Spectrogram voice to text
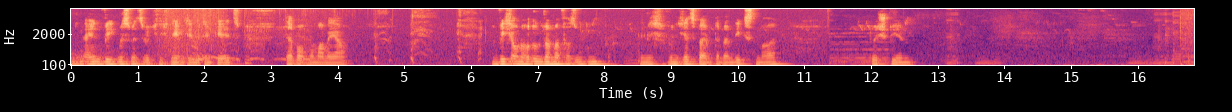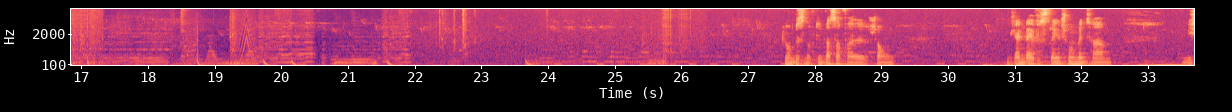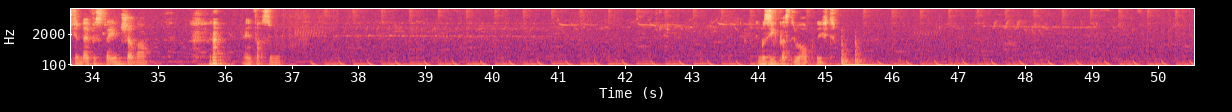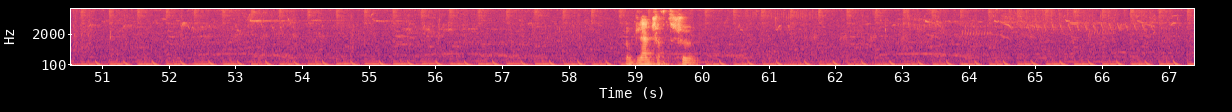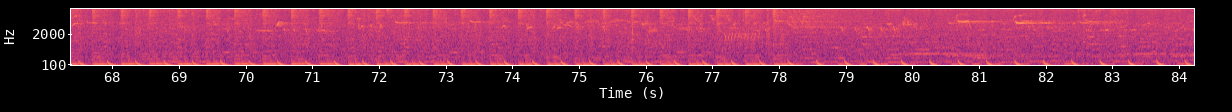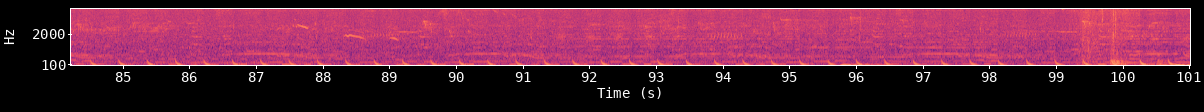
Den einen Weg müssen wir jetzt wirklich nicht nehmen, den mit dem Geld. Da brauchen wir mal mehr. Den will ich auch noch irgendwann mal versuchen. Nämlich, wenn ich jetzt beim, dann beim nächsten Mal durchspielen. Nur ein bisschen auf den Wasserfall schauen. Einen kleinen Life is Strange Moment haben. Nicht in Life is Strange, aber einfach so. Die Musik passt überhaupt nicht. Und die Landschaft ist schön.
